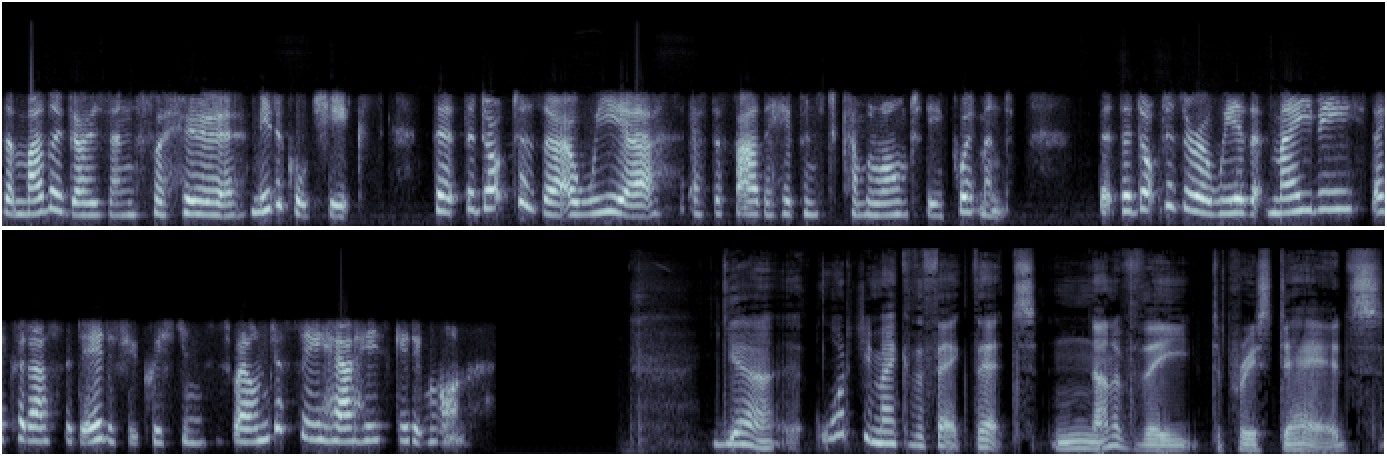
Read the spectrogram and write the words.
the mother goes in for her medical checks, that the doctors are aware if the father happens to come along to the appointment, that the doctors are aware that maybe they could ask the dad a few questions as well and just see how he's getting on. Yeah. What did you make of the fact that none of the depressed dads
